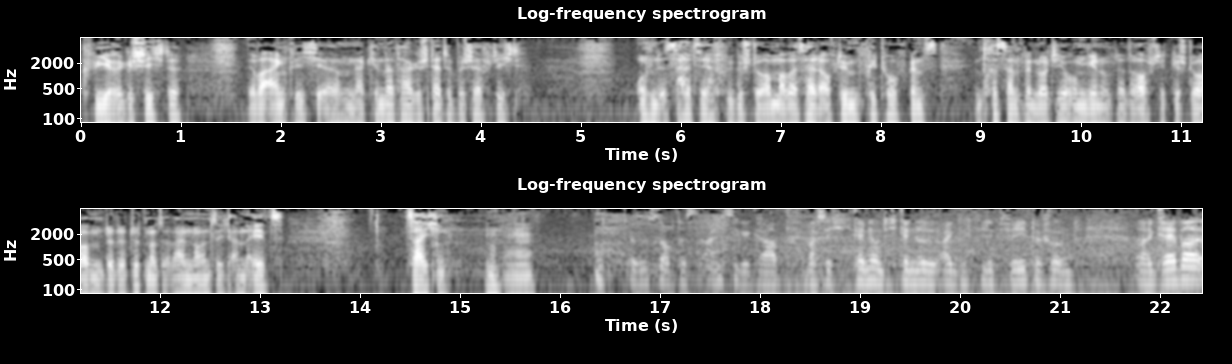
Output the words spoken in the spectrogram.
queere Geschichte. Der war eigentlich ähm, in der Kindertagesstätte beschäftigt und ist halt sehr früh gestorben, aber ist halt auf dem Friedhof ganz interessant, wenn Leute hier rumgehen und da drauf steht gestorben 1991 an AIDS. Zeichen. Ne? Mhm. Das ist auch das einzige Grab, was ich kenne und ich kenne eigentlich viele Friedhöfe und äh, Gräber,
